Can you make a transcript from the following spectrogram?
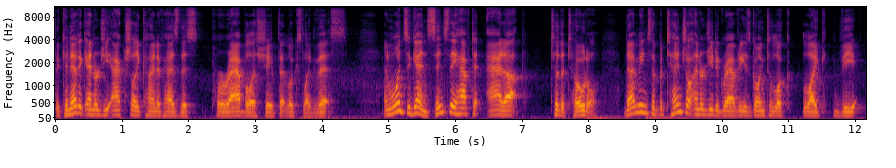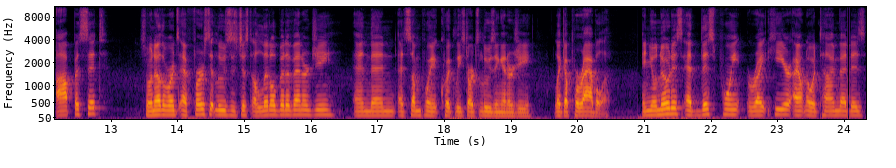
the kinetic energy actually kind of has this parabola shape that looks like this. And once again, since they have to add up to the total, that means the potential energy to gravity is going to look like the opposite. So in other words, at first it loses just a little bit of energy, and then at some point it quickly starts losing energy like a parabola. And you'll notice at this point right here, I don't know what time that is,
